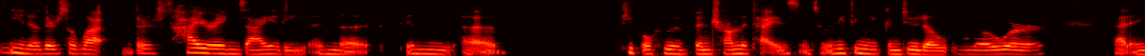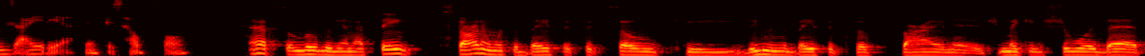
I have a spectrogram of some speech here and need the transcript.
you know there's a lot there's higher anxiety in the in uh, people who have been traumatized. And so anything you can do to lower that anxiety i think is helpful. Absolutely. And I think starting with the basics is so key, even the basics of signage, making sure that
